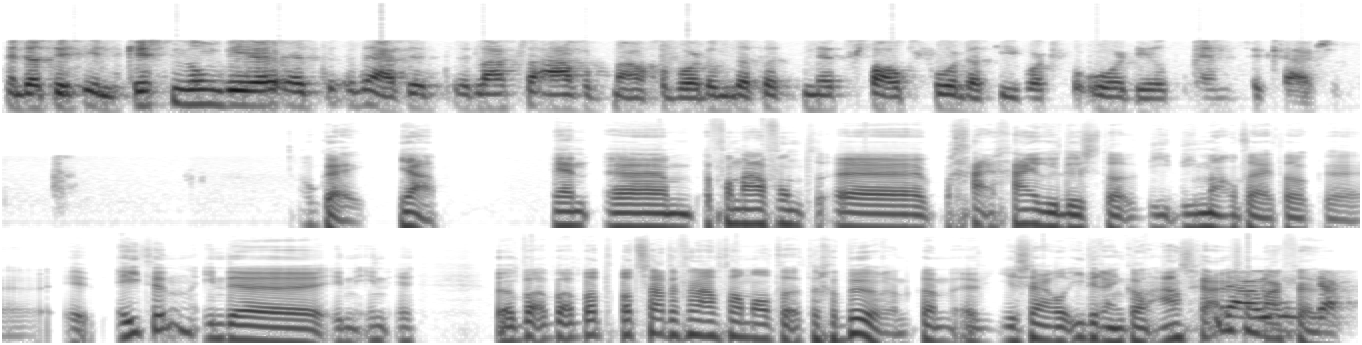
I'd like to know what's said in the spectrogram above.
en dat is in het christendom weer het, ja, het, het, laatste avondmaal geworden, omdat het net valt voordat hij wordt veroordeeld en gekruisigd. Oké, okay, ja. En um, vanavond uh, gaan, gaan jullie dus dat, die, die maaltijd ook uh, eten? In de, in, in, wat, wat staat er vanavond allemaal te, te gebeuren? Kan, je zei al, iedereen kan aanschuiven, nou, maar verder. Ja.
